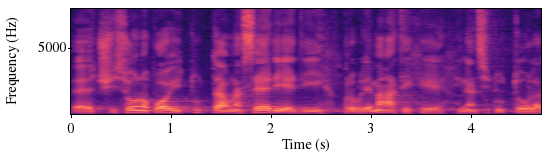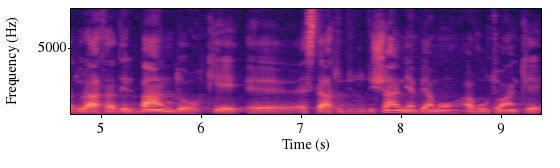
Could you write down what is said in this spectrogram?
Eh, ci sono poi tutta una serie di problematiche, innanzitutto la durata del bando che eh, è stato di 12 anni, abbiamo avuto anche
